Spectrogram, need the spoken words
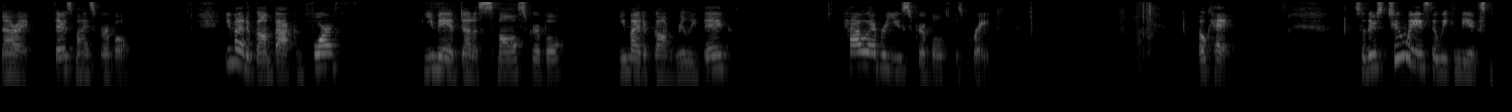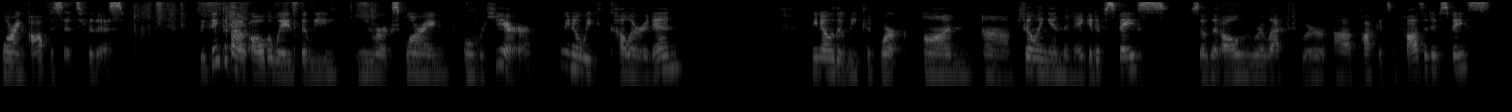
All right, there's my scribble. You might have gone back and forth. You may have done a small scribble. You might have gone really big. However you scribbled was great. Okay, so there's two ways that we can be exploring opposites for this. If we think about all the ways that we, we were exploring over here, we know we could color it in. We know that we could work on uh, filling in the negative space so that all we were left were uh, pockets of positive space.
